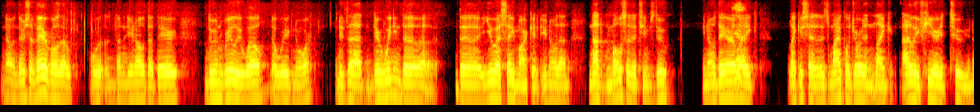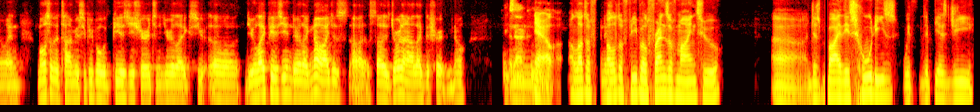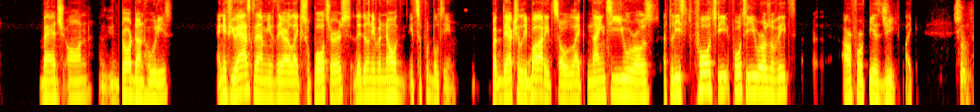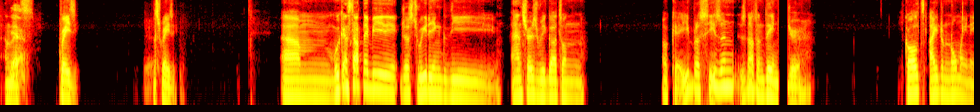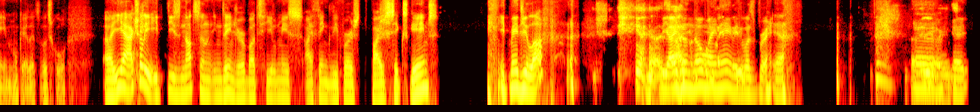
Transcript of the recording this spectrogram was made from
No, and there's a variable that then you know that they're doing really well that we ignore. It is that they're winning the the USA market. You know that not most of the teams do. You know they are Yeah. like like you said, it's Michael Jordan. Like I live here too. You know, and most of the time you see people with PSG shirts, and you're like, uh, do you like PSG? And they're like, no, I just uh, saw this Jordan. I like the shirt. You know. Exactly. yeah a, a lot of a lot of people friends of mine too uh just buy these hoodies with the psg badge on jordan hoodies and if you ask them if they are like supporters they don't even know it's a football team but they actually bought it so like 90 euros at least 40 40 euros of it are for psg like and Yeah. that's crazy. Yeah. that's crazy. Um we can start maybe just reading the answers we got on okay ibra season is not in danger. He called i don't know my name. Okay that's that's cool. Uh yeah actually it is not in, in danger but he'll miss i think the first five six games. It made you laugh yeah. the it's- I don't know my name. It was br- yeah. Uh, okay.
